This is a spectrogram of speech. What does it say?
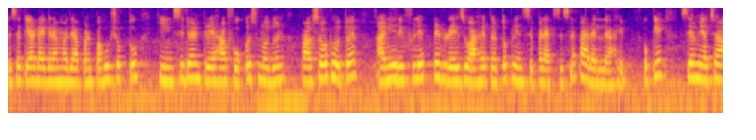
जसं की या डायग्राममध्ये आपण पाहू शकतो की इन्सिडेंट रे हा फोकसमधून पासआउट होतो आहे आणि रिफ्लेक्टेड रे जो आहे तर तो प्रिन्सिपल ॲक्सिसला पॅरेल आहे. ओके सेम याच्या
